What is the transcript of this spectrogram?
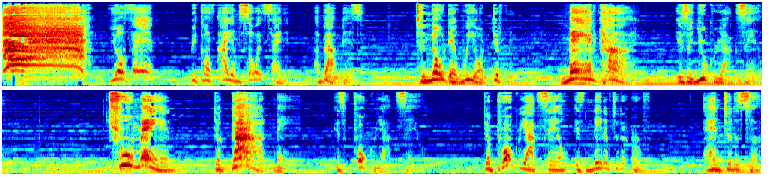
Ah! You know what I'm saying? Because I am so excited about this to know that we are different. Mankind is a eukaryote cell. True man, the God man, is prokaryote cell. The prokaryote cell is native to the earth and to the sun.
